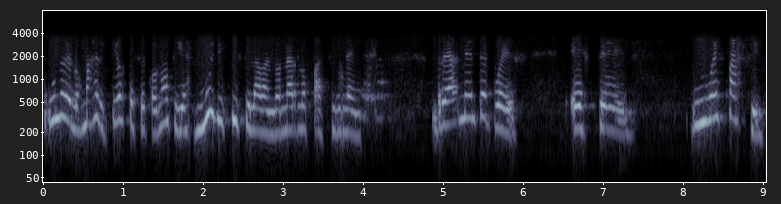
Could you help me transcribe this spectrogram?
uno de los más adictivos que se conoce y es muy difícil abandonarlo fácilmente. Realmente, pues, este, no es fácil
